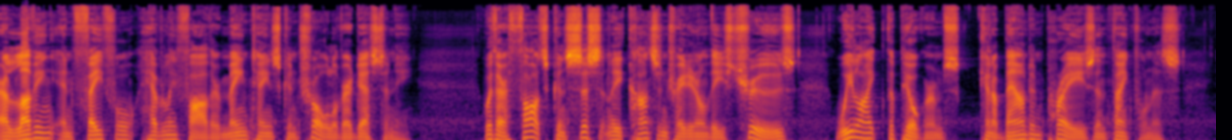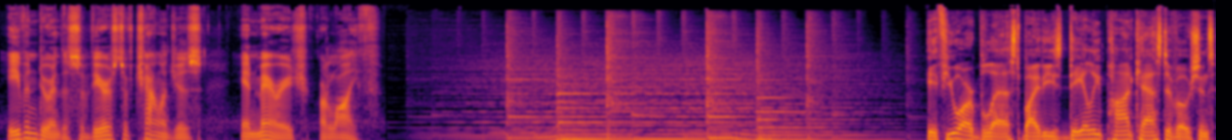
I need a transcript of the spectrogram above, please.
Our loving and faithful Heavenly Father maintains control of our destiny. With our thoughts consistently concentrated on these truths, we, like the pilgrims, can abound in praise and thankfulness, even during the severest of challenges in marriage or life. If you are blessed by these daily podcast devotions,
